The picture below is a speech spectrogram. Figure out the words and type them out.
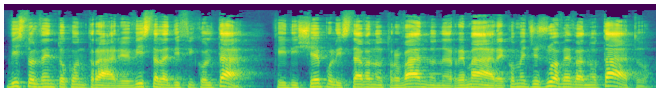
visto il vento contrario e vista la difficoltà che i discepoli stavano trovando nel remare, come Gesù aveva notato,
